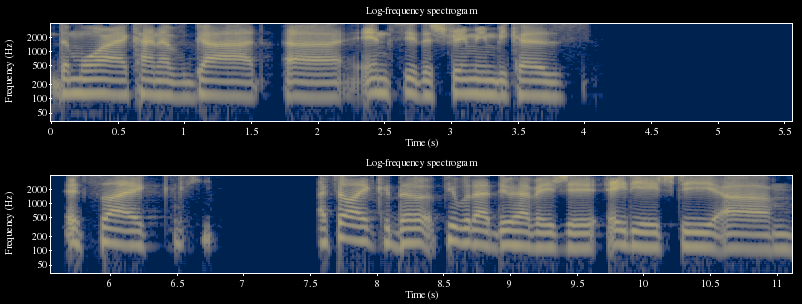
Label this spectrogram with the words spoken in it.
the more I kind of got uh into the streaming because it's like I feel like the people that do have ADHD, ADHD um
